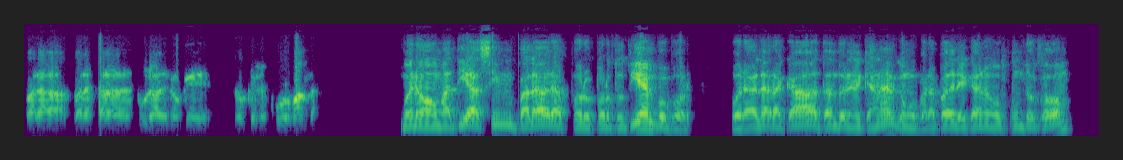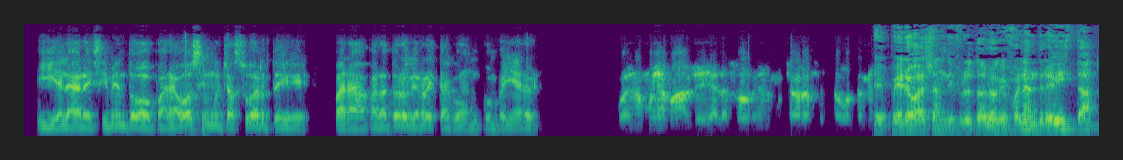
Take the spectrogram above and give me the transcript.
para, para estar a la altura de lo que, lo que el escudo manda. Bueno, Matías, sin palabras por, por tu tiempo, por, por hablar acá, tanto en el canal como para padrecano.com, y el agradecimiento para vos y mucha suerte para, para todo lo que resta con, con Peñarol. Bueno, muy amable y a las órdenes. Muchas gracias a vos también. Espero hayan disfrutado lo que fue la entrevista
